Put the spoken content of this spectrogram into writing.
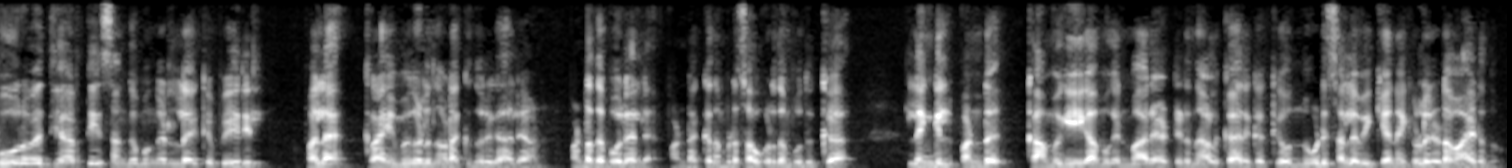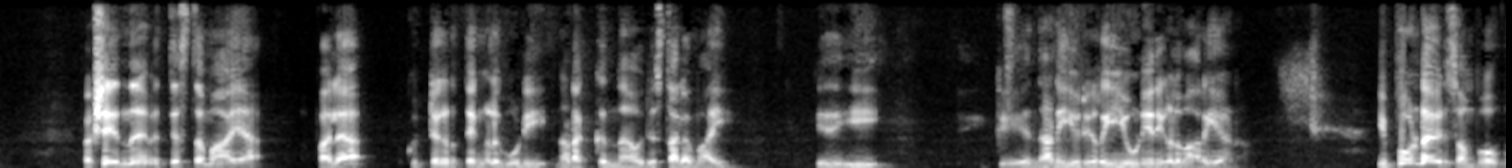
പൂർവ വിദ്യാർത്ഥി സംഗമങ്ങളിലേക്ക് പേരിൽ പല ക്രൈമുകൾ നടക്കുന്ന ഒരു കാലമാണ്. പണ്ടത്തെ പോലെയല്ല. പണ്ടൊക്കെ നമ്മുടെ സൗഹൃദം പുതുക്കുക അല്ലെങ്കിൽ പണ്ട് കാമുകീ കാമുകന്മാരായിട്ടിരുന്ന ആൾക്കാർക്കൊക്കെ ഒന്നുകൂടി സല്ലപിക്കാനൊക്കെ ഉള്ള ഇടമായിരുന്നു പക്ഷേ ഇന്ന് വ്യത്യസ്തമായ പല കുറ്റകൃത്യങ്ങൾ കൂടി നടക്കുന്ന ഒരു സ്ഥലമായി ഈ എന്താണ് ഈ ഒരു റീയൂണിയനുകൾ മാറുകയാണ്. ഇപ്പോൾ ഉണ്ടായ ഒരു സംഭവം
